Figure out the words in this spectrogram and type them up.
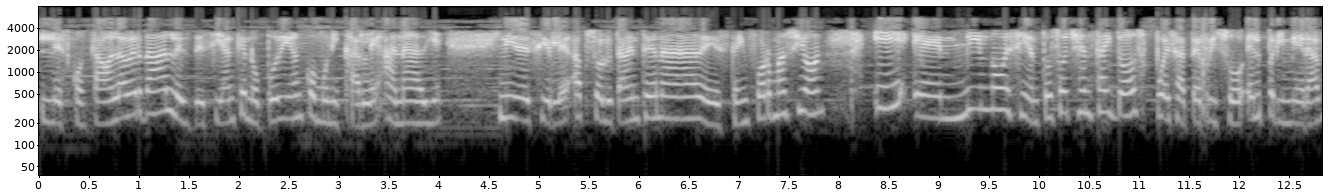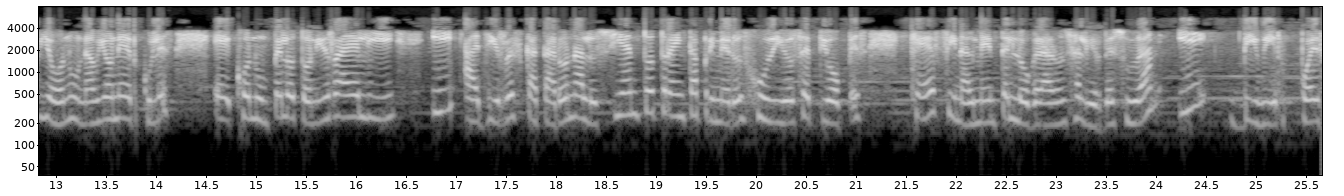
les contaban la verdad, les decían que no podían comunicarle a nadie ni decirle absolutamente nada de esta información. Y en 1982 pues aterrizó el primer avión, un avión Hércules, eh, con un pelotón israelí y allí rescataron a los 130 primeros judíos etíopes que finalmente lograron salir de Sudán y vivir pues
